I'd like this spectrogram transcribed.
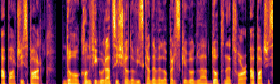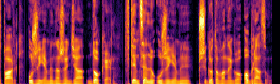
Apache Spark. Do konfiguracji środowiska deweloperskiego dla .NET for Apache Spark użyjemy narzędzia Docker. W tym celu użyjemy przygotowanego obrazu.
